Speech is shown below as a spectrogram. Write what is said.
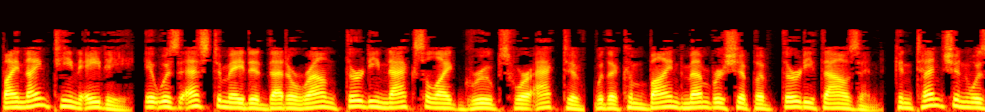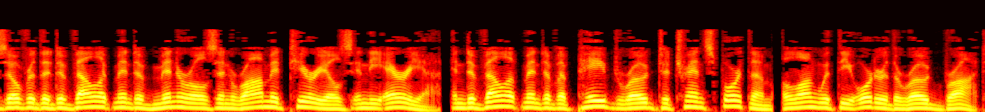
By 1980, it was estimated that around 30 Naxalite groups were active, with a combined membership of 30,000. Contention was over the development of minerals and raw materials in the area, and development of a paved road to transport them, along with the order the road brought.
